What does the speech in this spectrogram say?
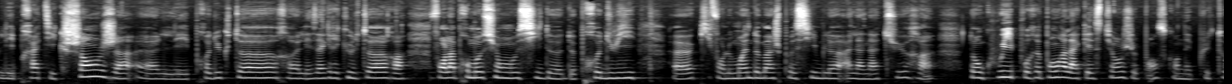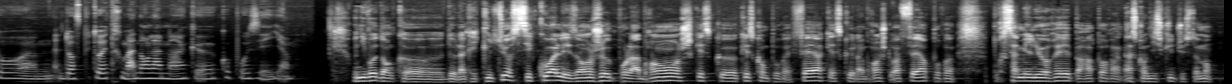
Les pratiques changent, les producteurs, les agriculteurs font la promotion aussi de produits euh, qui font le moins de dommages possible à la nature. Donc oui, pour répondre à la question, je pense qu'on est plutôt, euh, elles doivent plutôt être main dans la main qu'opposées. Au niveau donc euh, de l'agriculture, c'est quoi les enjeux pour la branche? Qu'est-ce que qu'est-ce qu'on pourrait faire? Qu'est-ce que la branche doit faire pour pour s'améliorer par rapport à ce qu'on discute justement?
